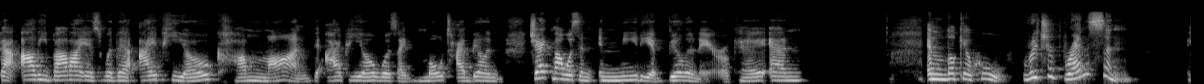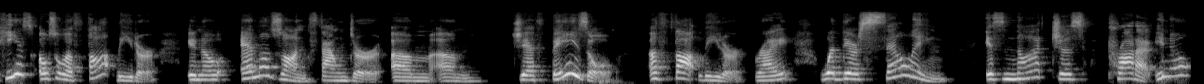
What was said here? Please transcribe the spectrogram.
that Alibaba is with their IPO. Come on, the IPO was like multi-billion. Jack Ma was an immediate billionaire, okay? And and look at who Richard Branson. He is also a thought leader. You know, Amazon founder um, um, Jeff Bezos, a thought leader, right? What they're selling is not just product. You know,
